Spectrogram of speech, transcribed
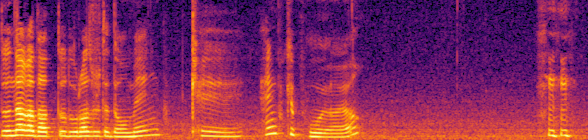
누나가 나또 놀아줄 때 너무 행복해 행복해 보여요?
